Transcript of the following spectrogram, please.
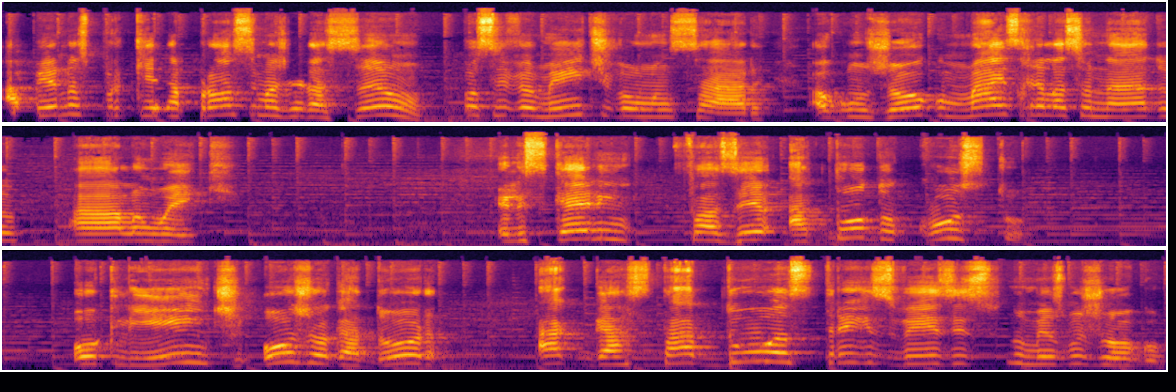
Apenas porque na próxima geração possivelmente vão lançar algum jogo mais relacionado a Alan Wake. Eles querem fazer a todo custo o cliente, o jogador, a gastar duas, três vezes no mesmo jogo.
